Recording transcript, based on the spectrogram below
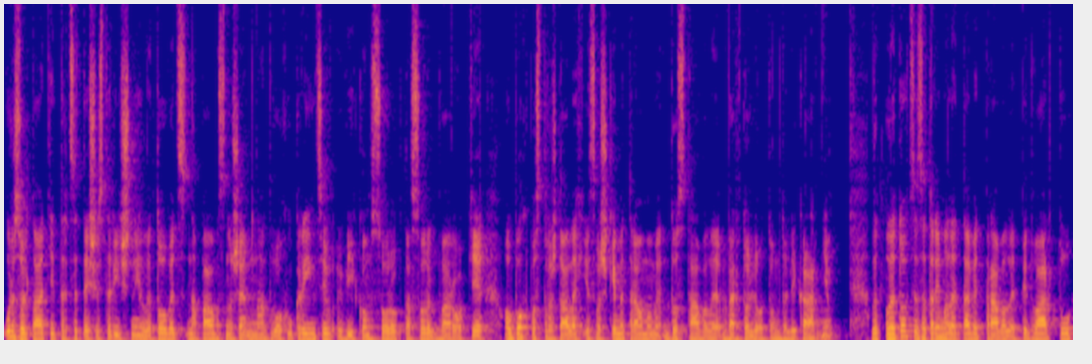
У результаті 36-річний литовець напав з ножем на двох українців віком 40 та 42 роки. Обох постраждалих із важкими травмами доставили вертольотом до лікарні. Литовці затримали та відправили під варту.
